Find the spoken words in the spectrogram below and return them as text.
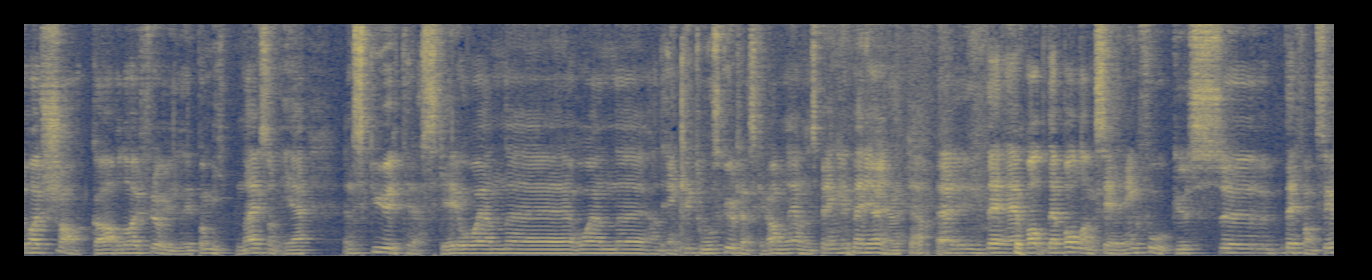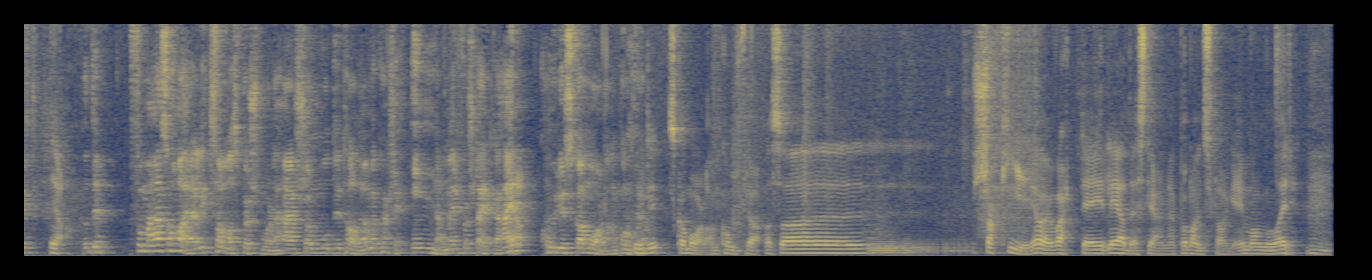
Du har Sjaka og du har Frøyler på midten der, som er en skurtresker og en, eh, og en eh, ja, Det er egentlig to skurtreskere, men den ene sprenger litt mer i øynene. Ja. Eh, Det er, det er balansering, fokus defensivt. Ja. Og det, for meg så har jeg litt samme spørsmålet her som mot Italia, men kanskje enda mer forsterka her. Hvor skal målene komme fra? Hvor skal målene komme fra? Altså Shakiri har jo vært ei ledestjerne på landslaget i mange år. Mm.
